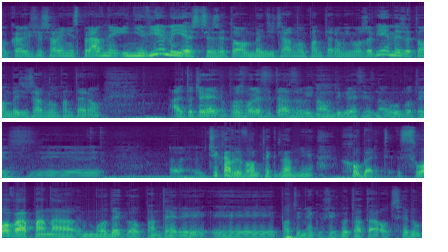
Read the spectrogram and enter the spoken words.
Okazuje się szalenie sprawny i nie wiemy jeszcze, że to on będzie czarną panterą, mimo że wiemy, że to on będzie czarną panterą. Ale to czekaj, pozwolę sobie teraz zrobić małą dygresję znowu, bo to jest yy, e, ciekawy wątek dla mnie. Hubert, słowa pana młodego Pantery yy, po tym, jak już jego tata odszedł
